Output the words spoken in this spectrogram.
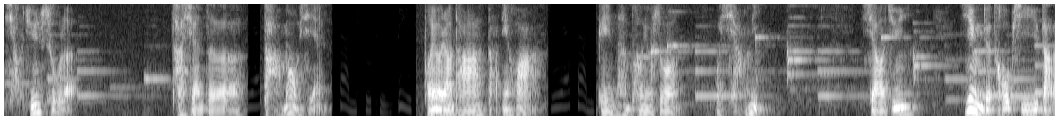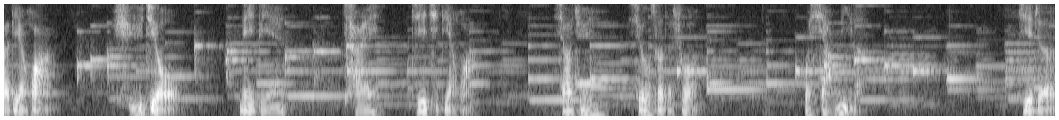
小军输了，他选择大冒险。朋友让他打电话给男朋友说：“我想你。”小军硬着头皮打了电话，许久，那边才接起电话。小军羞涩地说：“我想你了。”接着，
